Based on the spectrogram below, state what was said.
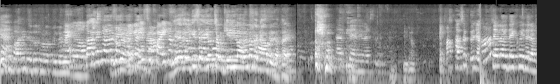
है पानी दे दो थोड़ा पी लेंगे कागज़ वाला सही है। सफ़ाई का ये हल्की सही हो चमकीली वाला ना बेकार हो जाता है। आप खा चलो, देखो इधर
